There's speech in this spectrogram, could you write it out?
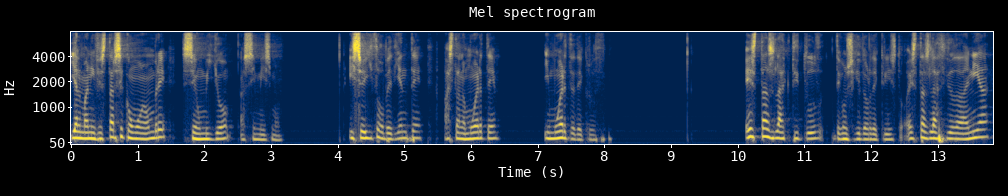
y al manifestarse como hombre se humilló a sí mismo y se hizo obediente hasta la muerte y muerte de cruz. Esta es la actitud de un seguidor de Cristo. Esta es la ciudadanía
